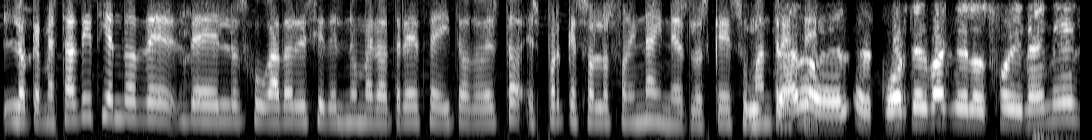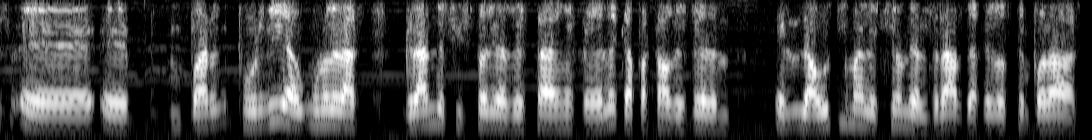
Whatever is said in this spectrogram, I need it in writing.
lo que me estás diciendo de, de los jugadores y del número 13 y todo esto es porque son los 49ers los que suman Y 13. Claro, el, el quarterback de los 49ers, eh, eh, par- por día, una de las grandes historias de esta NFL, que ha pasado de ser el- el- la última elección del draft de hace dos temporadas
